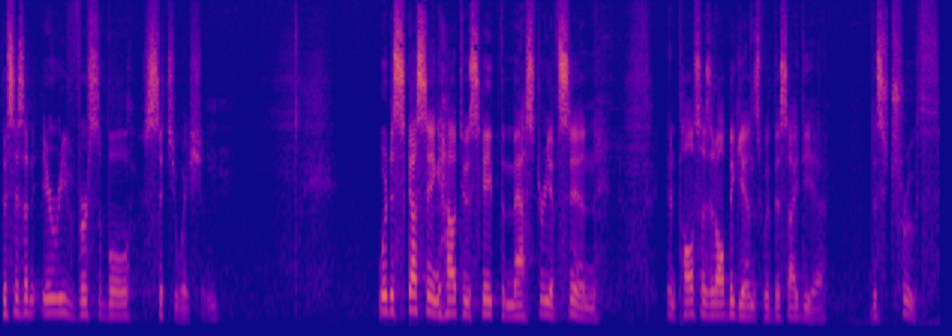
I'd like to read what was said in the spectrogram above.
This is an irreversible situation. We're discussing how to escape the mastery of sin and Paul says it all begins with this idea, this truth,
